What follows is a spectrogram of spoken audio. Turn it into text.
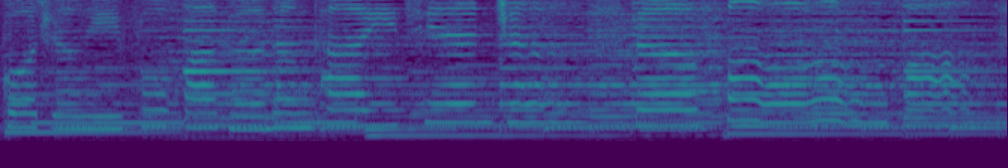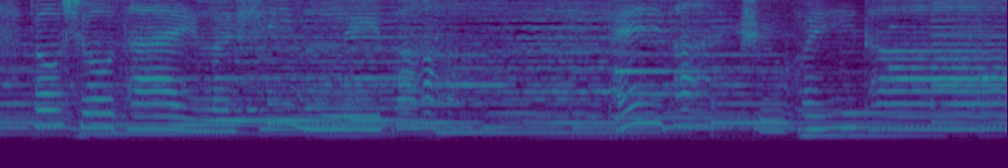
过成一幅画，可能他一千帧的芳华都绣在了心里吧，陪伴是回答。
